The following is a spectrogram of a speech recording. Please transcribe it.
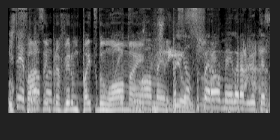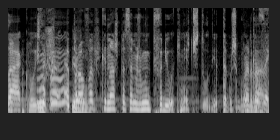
o Isto que é a fazem prova- para ver um peito de um homem? Um homem. Parecia um super-homem agora abrir o casaco. Isto é a prova de que nós passamos muito frio aqui neste estúdio. Estamos com Verdade. casaquinhos.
